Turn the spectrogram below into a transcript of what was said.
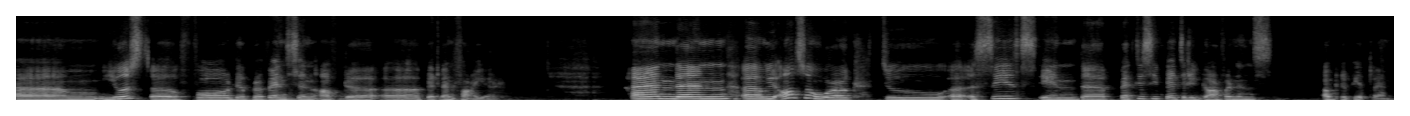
um, used uh, for the prevention of the uh, peatland fire. And then uh, we also work to uh, assist in the participatory governance of the peatland.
